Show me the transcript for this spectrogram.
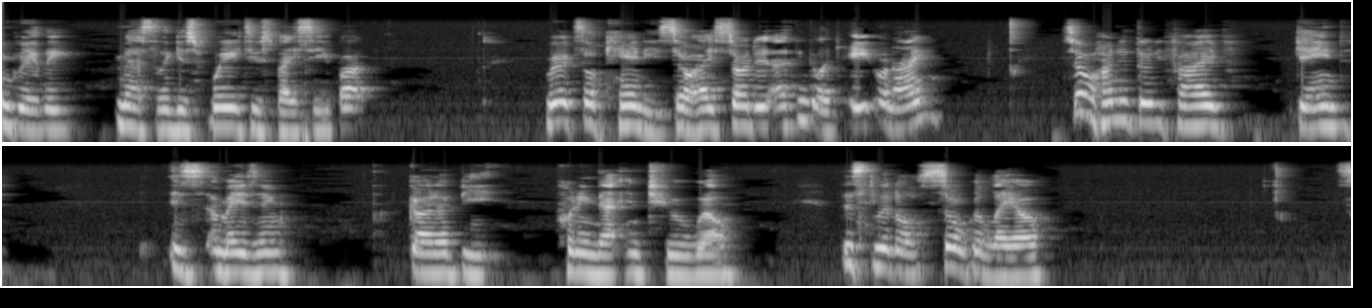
in Great League. Master League is way too spicy, but Rare XL candies. So I started, I think, like 8 or 9. So 135 gained is amazing. Gonna be putting that into, well, this little Solgaleo. It's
